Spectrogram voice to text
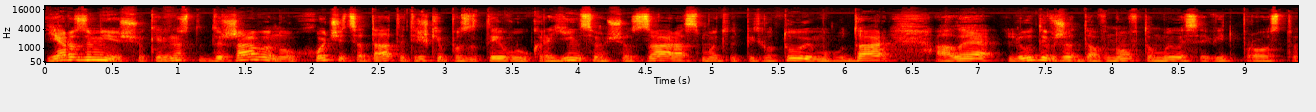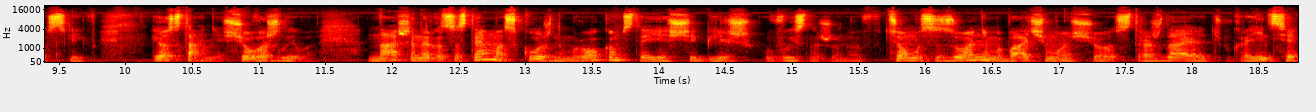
Я розумію, що керівництво держави ну хочеться дати трішки позитиву українцям, що зараз ми тут підготуємо удар, але люди вже давно втомилися від просто слів. І останнє, що важливо, наша енергосистема з кожним роком стає ще більш виснаженою. В цьому сезоні ми бачимо, що страждають українці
